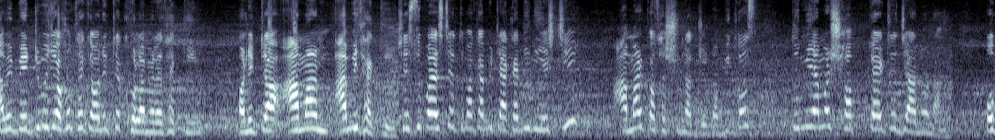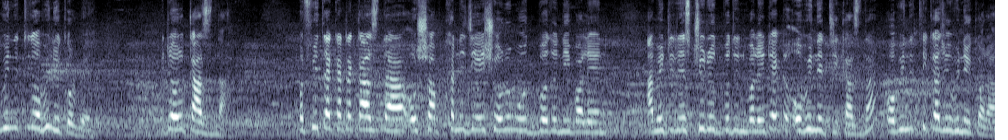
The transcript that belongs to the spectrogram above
আমি বেডরুমে যখন থাকি, অনেকটা খোলামেলা থাকি, অনেকটা আমার, আমি থাকি। সে সুপারস্টার তোমাকে আমি টাকা দিয়ে নিয়ে এসেছি আমার কথা শোনার জন্য। বিকজ তুমি আমার সব ক্যারেক্টার জানো না। অভিনেত্রী অভিনয় করবে। এটা ওর কাজ না। ওর ফিতা কাটা কাজ না। ও সবখানে যে শোরুম উদ্বোধনী বলেন, আমি একটা রেস্টুরেন্ট উদ্বোধনী বলেন, এটা একটা অভিনেত্রী কাজ না। অভিনেত্রী কাজ অভিনয় করা।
